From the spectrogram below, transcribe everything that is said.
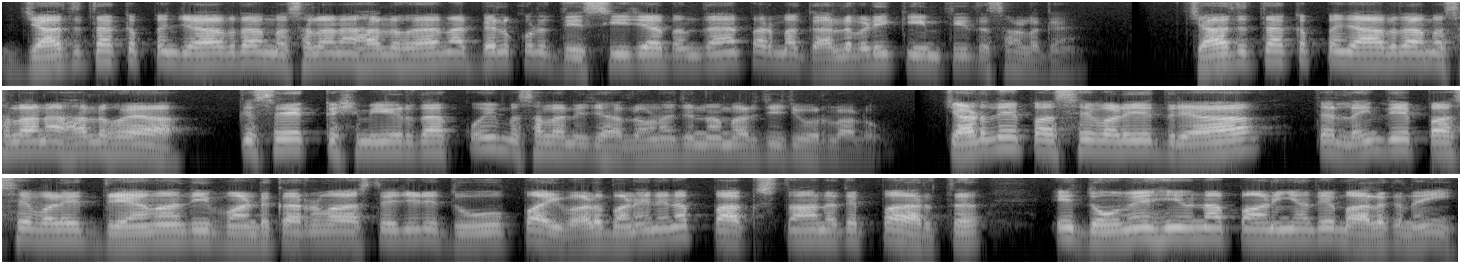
ਜਦ ਤੱਕ ਪੰਜਾਬ ਦਾ ਮਸਲਾ ਨਾ ਹੱਲ ਹੋਇਆ, ਮੈਂ ਬਿਲਕੁਲ ਦੇਸੀ ਜਿਹਾ ਬੰਦਾ ਹਾਂ, ਪਰ ਮੈਂ ਗੱਲ ਬੜੀ ਕੀਮਤੀ ਦੱਸਣ ਲੱਗਾ ਜਦ ਤੱਕ ਪੰਜਾਬ ਦਾ ਮਸਲਾ ਨਾ ਹੱਲ ਹੋਇਆ, ਕਿਸੇ ਕਸ਼ਮੀਰ ਦਾ ਕੋਈ ਮਸਲਾ ਨਹੀਂ ਜੀ ਹੱਲ ਹੋਣਾ, ਜਿੰਨਾ ਮਰਜ਼ੀ ਜ਼ੋਰ ਲਾ ਲਓ। ਚੜ੍ਹਦੇ ਪਾਸੇ ਵਾਲੇ ਦਰਿਆ ਤੇ ਲਹਿੰਦੇ ਪਾਸੇ ਵਾਲੇ ਦਰਿਆਵਾਂ ਦੀ ਵੰਡ ਕਰਨ ਵਾਸਤੇ ਜਿਹੜੇ ਦੋ ਭਾਈਵਾਲ ਬਣੇ ਨੇ ਨਾ, ਪਾਕਿਸਤਾਨ ਅਤੇ ਭਾਰਤ, ਇਹ ਦੋਵੇਂ ਹੀ ਉਹਨਾਂ ਪਾਣੀਆਂ ਦੇ ਮਾਲਕ ਨਹੀਂ।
